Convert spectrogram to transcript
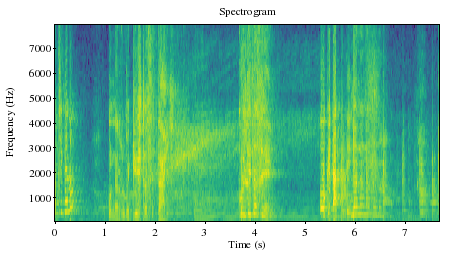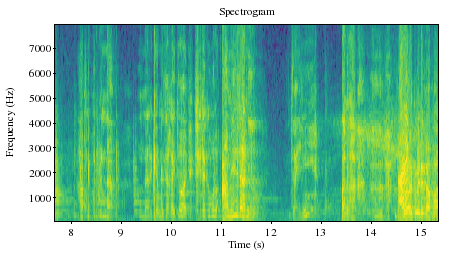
ওখানে আছে কেন? ওনার রুমে গেস্ট আছে তাই। কই দিতেছে? ওকে ডাকতে। না না না না না। আপনি পারবেন না। ওনারে কেমনে দেখাইতে হয় সেটা কেবল আমি জানি। যাই। আল্লাহ দয়া করে না মা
